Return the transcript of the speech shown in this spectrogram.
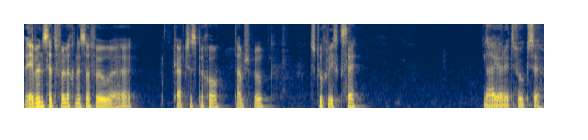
Evans hat vielleicht nicht so viele äh, Catches bekommen in diesem Spiel. Hast du ein bisschen gesehen? Nein, ich habe nicht viel gesehen.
